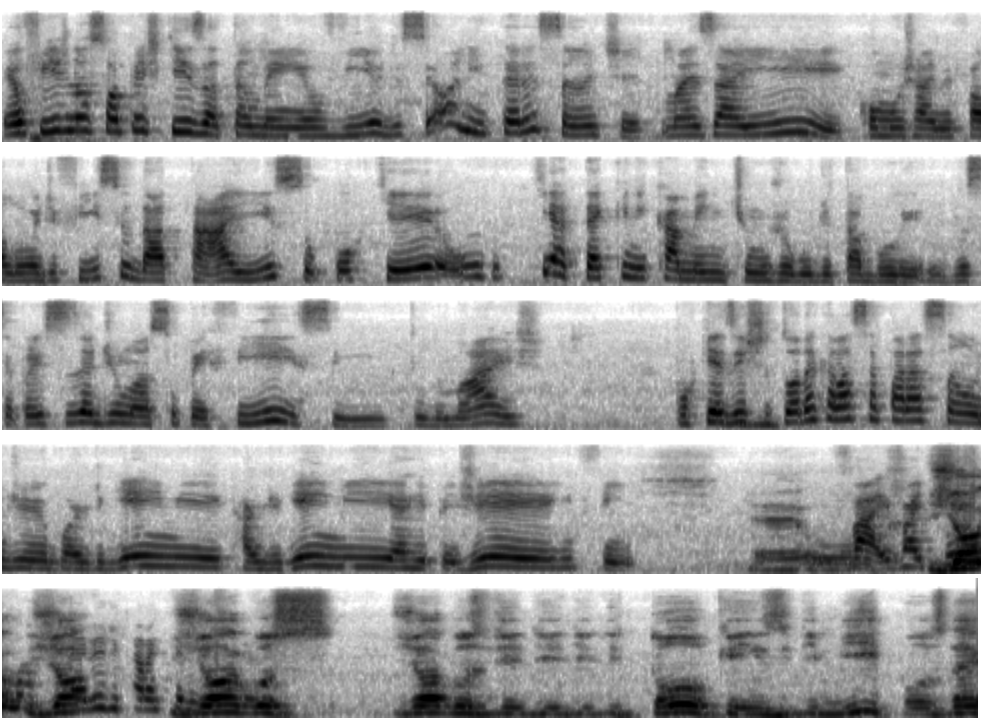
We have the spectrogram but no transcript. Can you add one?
Eu fiz na sua pesquisa também, eu vi, eu disse, olha, interessante. Mas aí, como o Jaime falou, é difícil datar isso, porque o que é tecnicamente um jogo de tabuleiro? Você precisa de uma superfície e tudo mais. Porque existe toda aquela separação de board game, card game, RPG, enfim. É, o... vai, vai ter jo uma série de características. Jogos, jogos de, de, de, de, tokens e de meeples, né?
